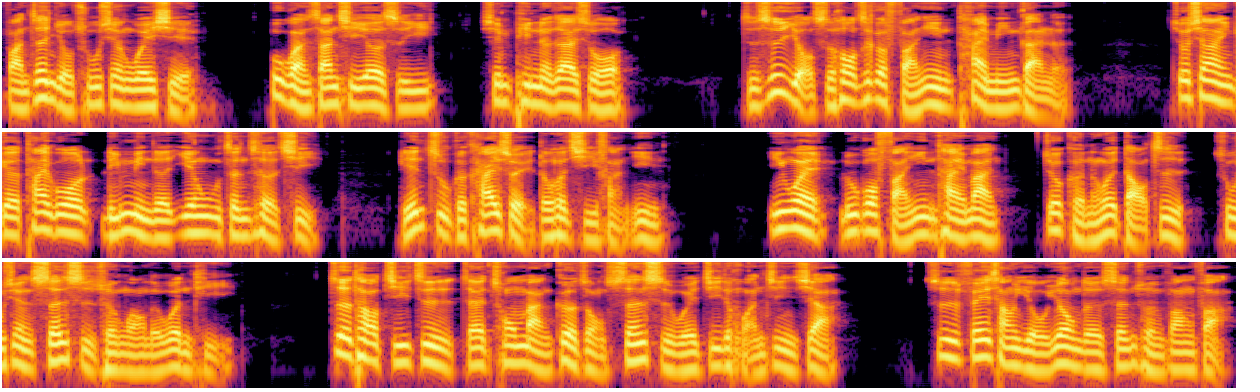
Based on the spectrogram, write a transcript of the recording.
反正有出现威胁，不管三七二十一，先拼了再说。只是有时候这个反应太敏感了，就像一个太过灵敏的烟雾侦测器，连煮个开水都会起反应。因为如果反应太慢，就可能会导致出现生死存亡的问题。这套机制在充满各种生死危机的环境下是非常有用的生存方法。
